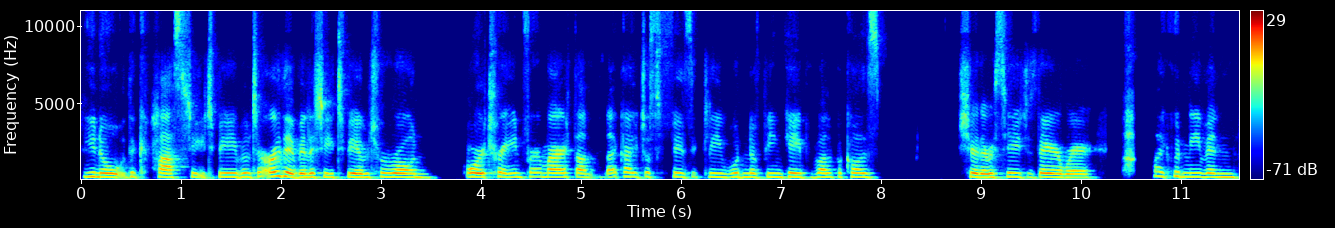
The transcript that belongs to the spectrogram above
you know, the capacity to be able to, or the ability to be able to run or train for a marathon. Like I just physically wouldn't have been capable because sure there were stages there where I couldn't even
